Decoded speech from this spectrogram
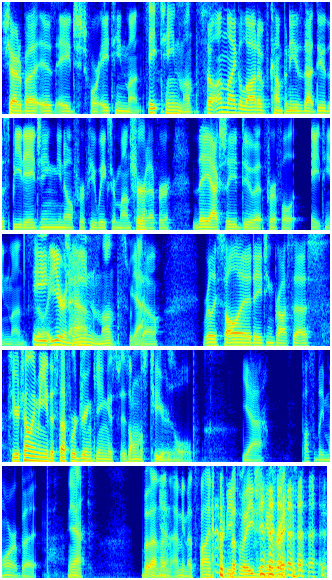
Sherba is aged for 18 months. 18 months. So unlike a lot of companies that do the speed aging, you know, for a few weeks or months Sure. or whatever, they actually do it for a full 18 months. So a year and a half. 18 months. Yeah. So. Really solid aging process. So you're telling me the stuff we're drinking is, is almost two years old. Yeah. Possibly more, but Yeah. But uh, Yeah. I mean that's fine. that's what aging is, right?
